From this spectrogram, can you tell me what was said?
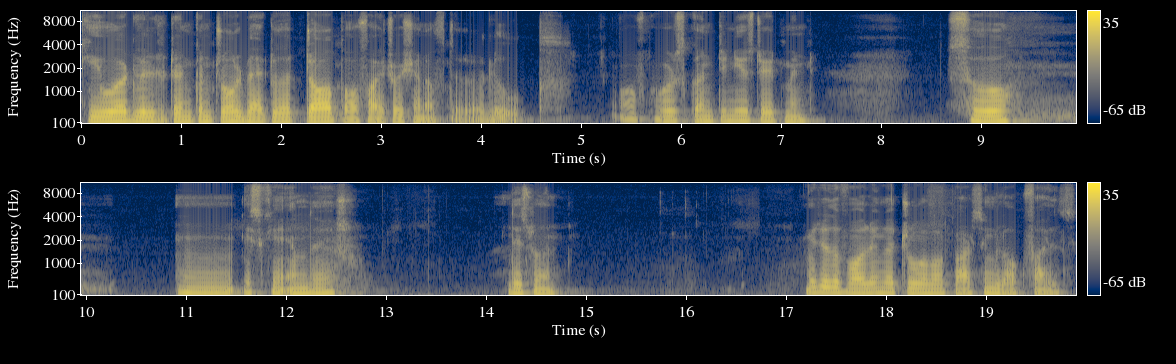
keyword will return control back to the top of iteration of the loop of course continue statement so um, इसके अंदर this one which of the following are true about parsing log files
